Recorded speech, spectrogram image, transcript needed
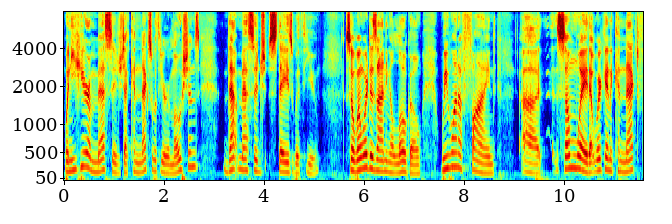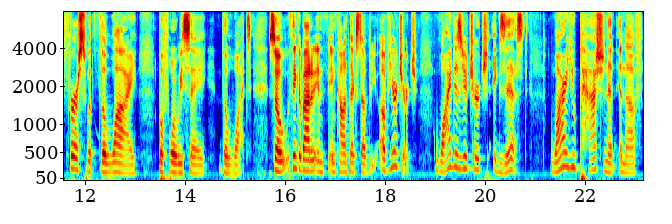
When you hear a message that connects with your emotions, that message stays with you. So when we're designing a logo, we want to find uh, some way that we're going to connect first with the why before we say the what. So think about it in, in context of, of your church. Why does your church exist? Why are you passionate enough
